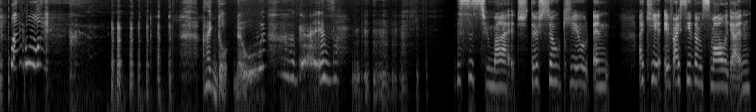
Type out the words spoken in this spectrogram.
Like what? I don't know. Oh, guys. This is too much. They're so cute and I can't if I see them small again.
